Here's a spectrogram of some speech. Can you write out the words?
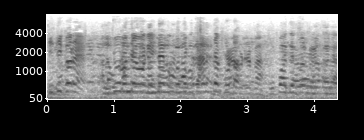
ಸಿದ್ದಿಕೋರೆ ಒಂಚೂರು ಮುಂದೆ ಹೋಗಿ. ಕಾಣುತ್ತೆ ಫೋಟೋ ಉಪಾಧ್ಯಕ್ಷರು ಹೇಳ್ತಾರೆ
